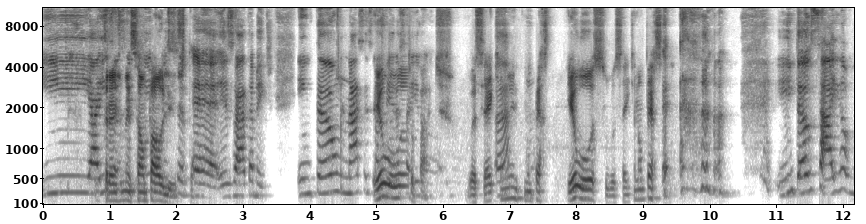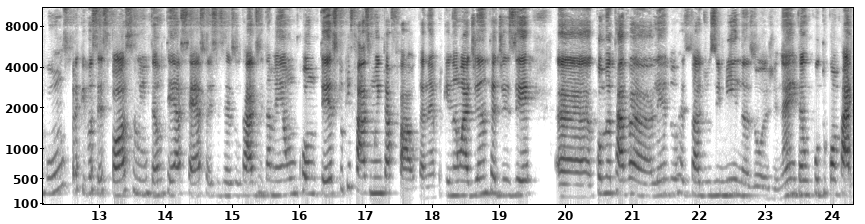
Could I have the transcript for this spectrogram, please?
e aí. Transmissão Paulista. É, exatamente. Então, na sexta-feira. Eu ouço, saíram... Paty. Você é que não, não percebe. Eu ouço, você é que não percebe. Então, saem alguns para que vocês possam, então, ter acesso a esses resultados e também a um contexto que faz muita falta, né? Porque não adianta dizer, uh, como eu estava lendo o resultado dos Minas hoje, né? Então, tu compara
